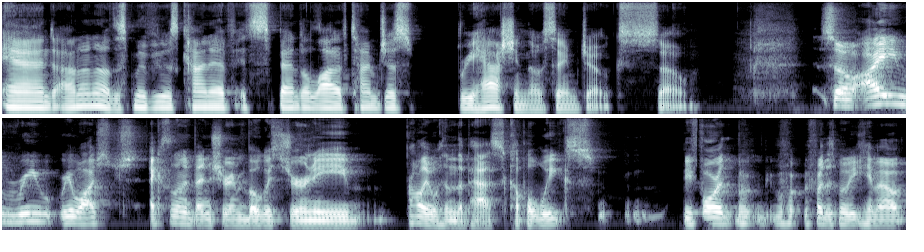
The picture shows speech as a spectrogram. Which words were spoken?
And I don't know, this movie was kind of, it spent a lot of time just rehashing those same jokes. So so I re rewatched Excellent Adventure and Bogus Journey probably within the past couple weeks before before this movie came out.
